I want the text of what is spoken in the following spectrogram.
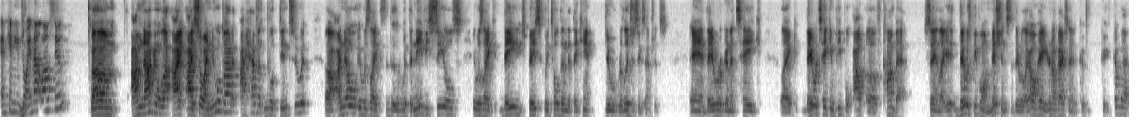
And can you join that lawsuit? Um, I'm not gonna lie. I, I so I knew about it. I haven't looked into it. Uh, I know it was like the, with the Navy SEALs. It was like they basically told them that they can't do religious exemptions, and they were gonna take like they were taking people out of combat, saying like it, there was people on missions that they were like, "Oh, hey, you're not vaccinated, come back,"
